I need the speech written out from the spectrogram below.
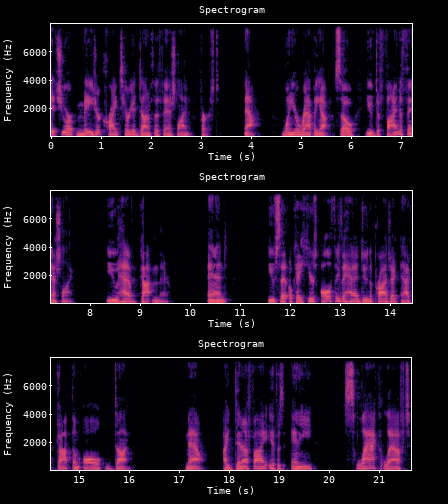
Get your major criteria done for the finish line first. Now, when you're wrapping up, so you've defined the finish line, you have gotten there, and you've said, okay, here's all the things I had to do in the project, and I've got them all done. Now, identify if there's any slack left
